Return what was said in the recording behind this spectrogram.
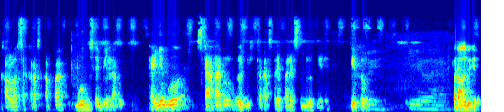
kalau sekeras apa, gue bisa bilang kayaknya gue sekarang lebih keras daripada sebelumnya gitu. Iya. Kurang lebih gitu.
